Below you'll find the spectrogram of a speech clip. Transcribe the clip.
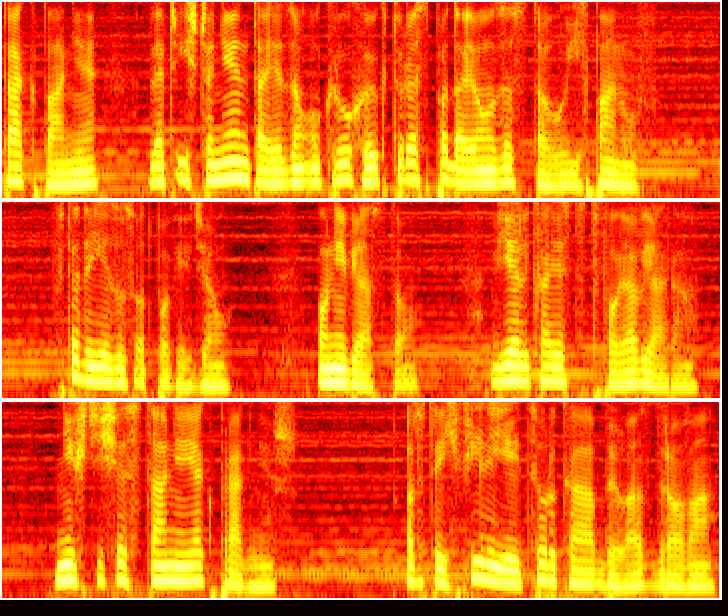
Tak, panie, lecz i szczenięta jedzą okruchy, które spadają ze stołu ich panów. Wtedy Jezus odpowiedział: O niewiasto, wielka jest twoja wiara. Niech ci się stanie jak pragniesz. Od tej chwili jej córka była zdrowa.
